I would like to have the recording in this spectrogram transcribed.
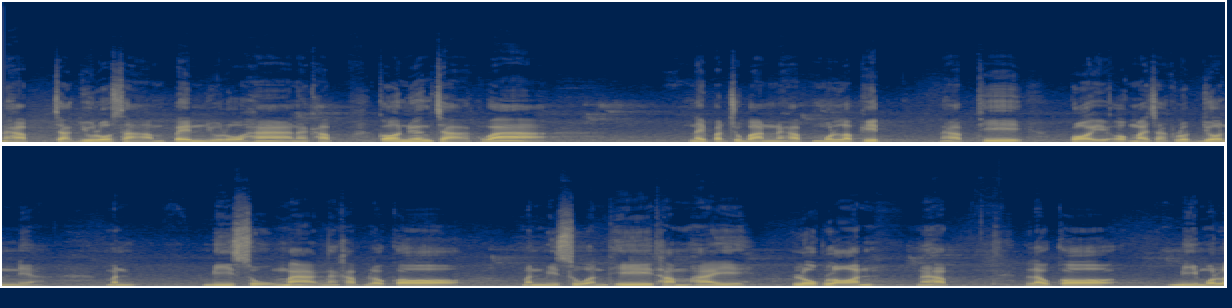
นะครับจากยูโร3 เป็นยูโร5นะครับก็เนื่องจากว่าในปัจจุบันนะครับมลพิษนะครับที่ปล่อยออกมาจากรถยนต์เนี่ยมันมีสูงมากนะครับ แล้วก็มันมีส่วนที่ทำให้โลกร้อนนะครับ แล้วก็มีมล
